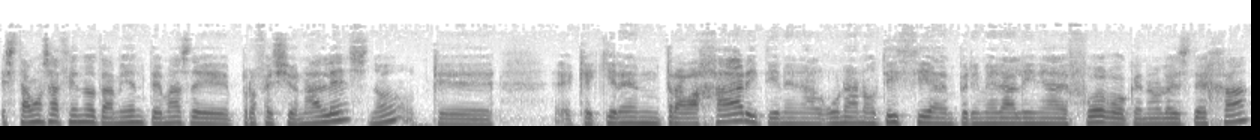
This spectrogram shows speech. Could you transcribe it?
estamos haciendo también temas de profesionales, ¿no? Que, eh, que quieren trabajar y tienen alguna noticia en primera línea de fuego que no les deja.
